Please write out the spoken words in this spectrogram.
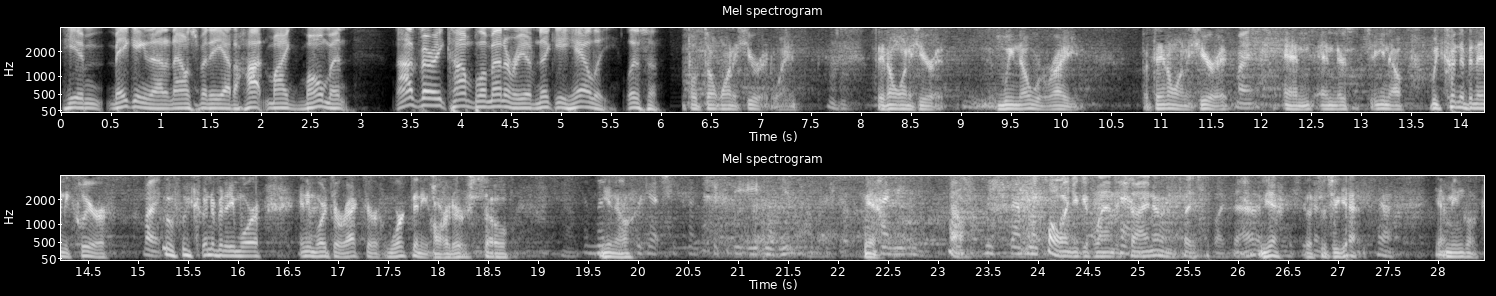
him making that announcement, he had a hot mic moment, not very complimentary of Nikki Haley. Listen. People don't want to hear it, Wayne. They don't want to hear it. We know we're right, but they don't want to hear it. Right. And and there's you know we couldn't have been any clearer. Right. We couldn't have been any more any more direct or worked any harder. So And let's you know not forget she spent $68 million. Yeah. I mean, Well, we spent like. well, when you give land to China and places like that. yeah, it's- that's what you get. Yeah. Yeah, I mean, look,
